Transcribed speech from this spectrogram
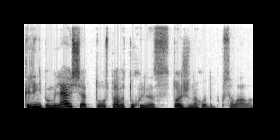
калі не памыляюся то справа тухліна з той жа нагоды буксавала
